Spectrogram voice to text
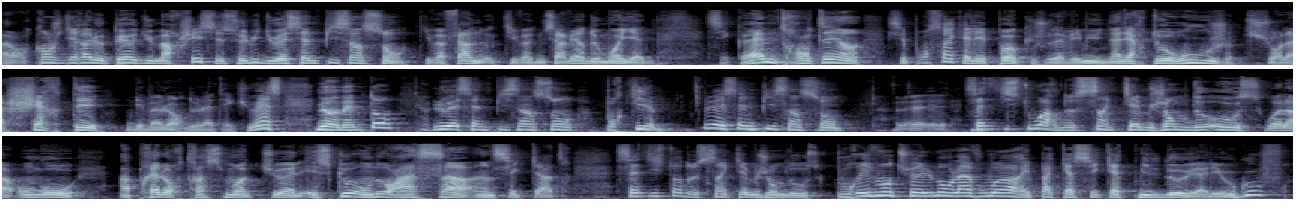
Alors quand je dirais le PE du marché, c'est celui du S&P 500 qui va faire, qui va nous servir de moyenne. C'est quand même 31. C'est pour ça qu'à l'époque, je vous avais mis une alerte rouge sur la cherté des valeurs de la tech US. Mais en même temps, le S&P 500, pour qui le S&P 500 euh, cette histoire de cinquième jambe de hausse, voilà, en gros, après le retracement actuel, est-ce qu'on aura ça, un de ces quatre? Cette histoire de cinquième jambe de hausse, pour éventuellement l'avoir et pas casser 4002 et aller au gouffre,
